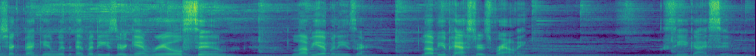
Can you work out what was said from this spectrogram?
Check back in with Ebenezer again real soon. Love you, Ebenezer. Love you, Pastors Browning. See you guys soon.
